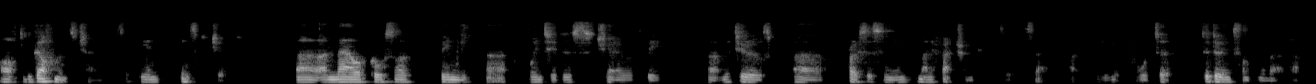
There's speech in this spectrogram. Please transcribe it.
after the government's changes at the institute. Uh, and now, of course, I've been uh, appointed as chair of the uh, materials uh, processing and manufacturing committee. So I really look forward to, to doing something about that.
